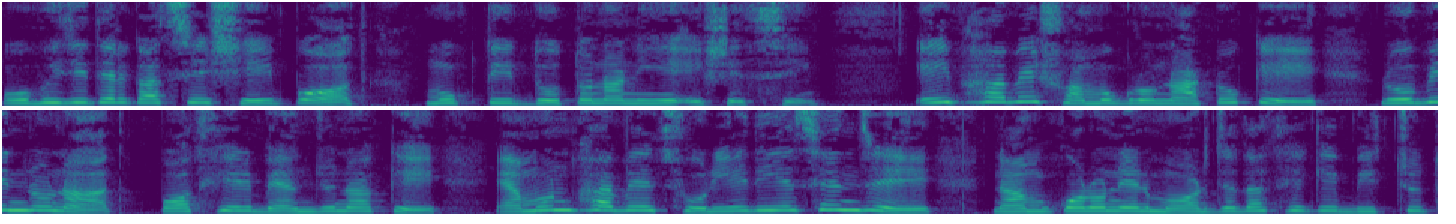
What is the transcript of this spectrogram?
অভিজিতের কাছে সেই পথ মুক্তির দোতনা নিয়ে এসেছে। এইভাবে সমগ্র নাটকে রবীন্দ্রনাথ পথের ব্যঞ্জনাকে এমনভাবে ছড়িয়ে দিয়েছেন যে, নামকরণের মর্যাদা থেকে বিচ্যুত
